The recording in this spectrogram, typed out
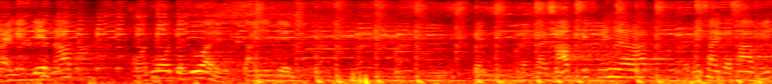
ใจเย็นๆนะขอโทษกันด้วย ใจเย็นๆ เป็นเป็นกระชับมิดไม่ใช่ครับ ไม่ใช่กระชากมิด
